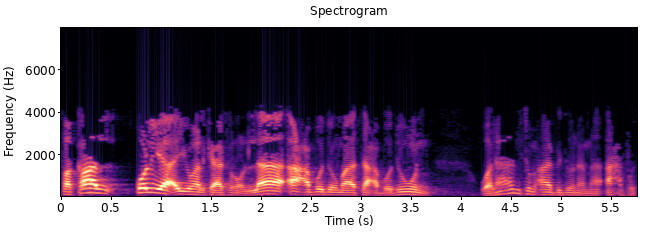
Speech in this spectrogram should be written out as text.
فقال قل يا أيها الكافرون لا أعبد ما تعبدون ولا أنتم عابدون ما أعبد.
